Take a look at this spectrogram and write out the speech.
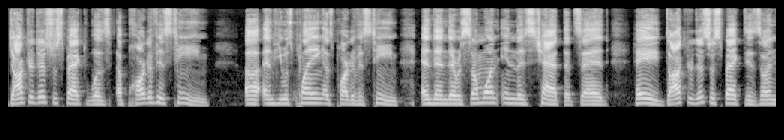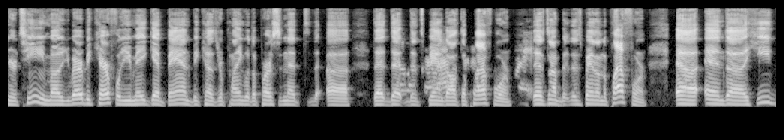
Doctor Disrespect was a part of his team, uh, and he was playing as part of his team. And then there was someone in this chat that said hey, Doctor Disrespect is on your team. Uh, you better be careful. You may get banned because you're playing with a person that uh, that that oh, that's banned off the platform. Right. That's not that's banned on the platform. Uh, and uh, he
